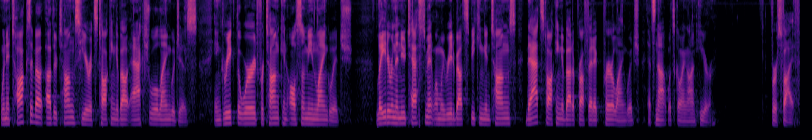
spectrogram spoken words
When it talks about other tongues here, it's talking about actual languages. In Greek, the word for tongue can also mean language. Later in the New Testament, when we read about speaking in tongues, that's talking about a prophetic prayer language. That's not what's going on here. Verse 5.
